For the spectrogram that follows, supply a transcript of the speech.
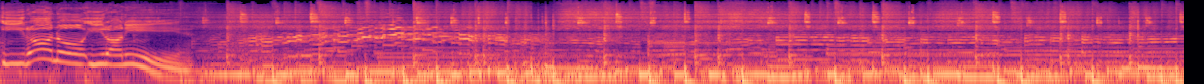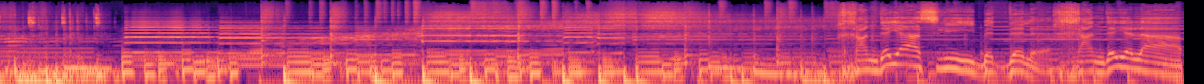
ایران و ایرانی. خنده اصلی به دل خنده لب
